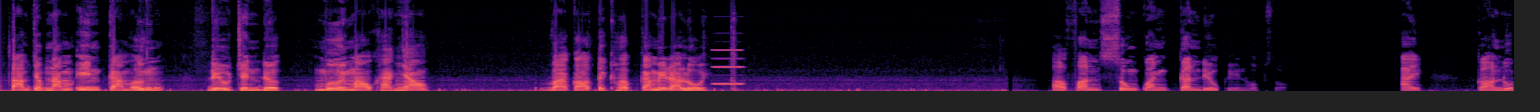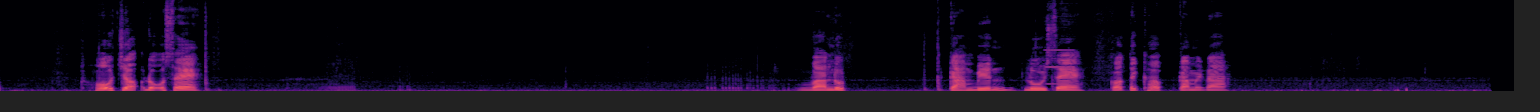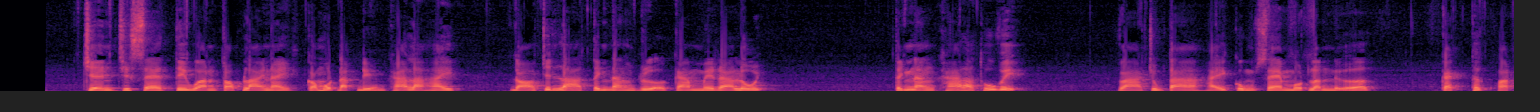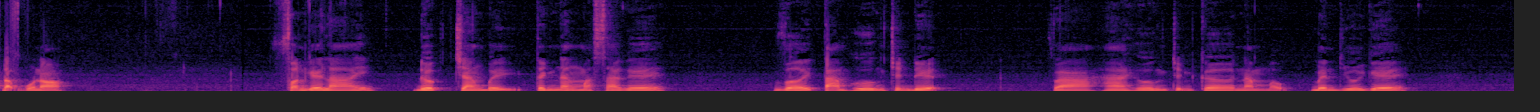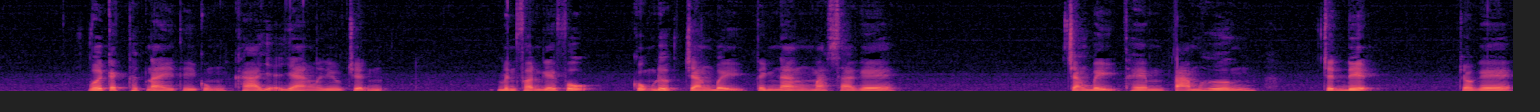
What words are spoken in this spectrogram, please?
8.5 inch cảm ứng điều chỉnh được 10 màu khác nhau và có tích hợp camera lùi. Ở phần xung quanh cần điều khiển hộp số có nút hỗ trợ đỗ xe và nút cảm biến lùi xe có tích hợp camera. Trên chiếc xe T1 Topline này có một đặc điểm khá là hay, đó chính là tính năng rửa camera lùi. Tính năng khá là thú vị. Và chúng ta hãy cùng xem một lần nữa cách thức hoạt động của nó. Phần ghế lái được trang bị tính năng massage ghế với 8 hướng chỉnh điện và hai hướng chỉnh cơ nằm ở bên dưới ghế. Với cách thức này thì cũng khá dễ dàng là điều chỉnh. Bên phần ghế phụ cũng được trang bị tính năng massage ghế. Trang bị thêm 8 hướng chỉnh điện cho ghế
